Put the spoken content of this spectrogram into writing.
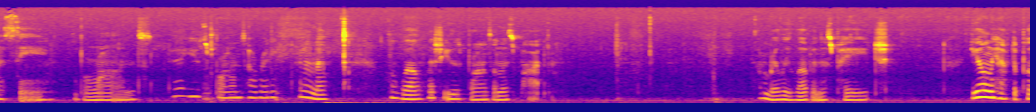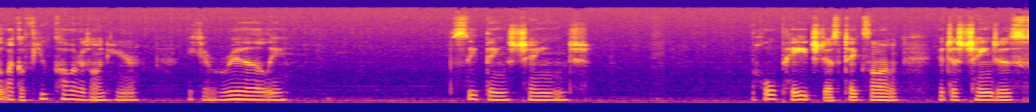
Let's see. Bronze. Did I use bronze already? I don't know. Oh well, let's use bronze on this pot. I'm really loving this page. You only have to put like a few colors on here. You can really see things change. The whole page just takes on, it just changes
